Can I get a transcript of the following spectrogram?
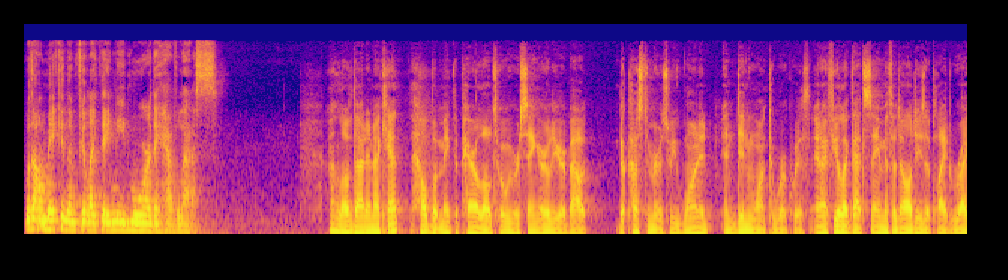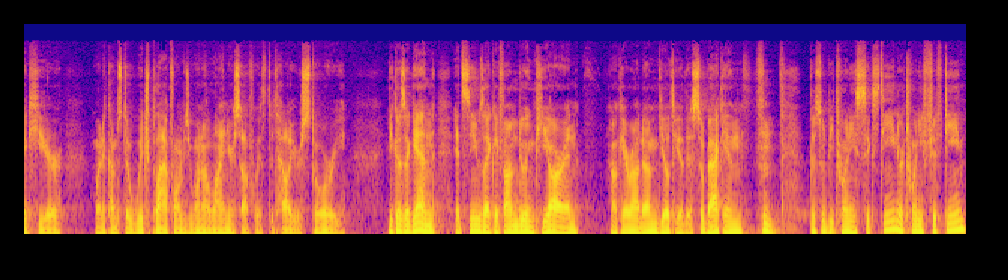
without making them feel like they need more, they have less. I love that. And I can't help but make the parallel to what we were saying earlier about the customers we wanted and didn't want to work with. And I feel like that same methodology is applied right here when it comes to which platforms you want to align yourself with to tell your story. Because again, it seems like if I'm doing PR and okay, Rhonda, I'm guilty of this. So back in hmm, this would be 2016 or 2015.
